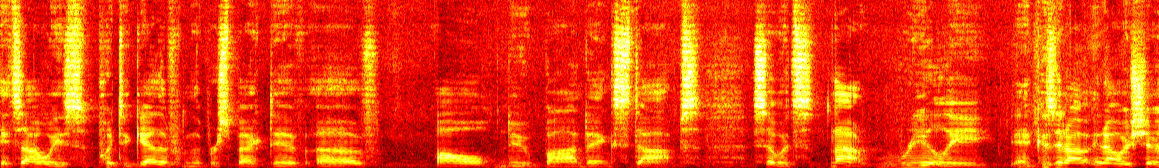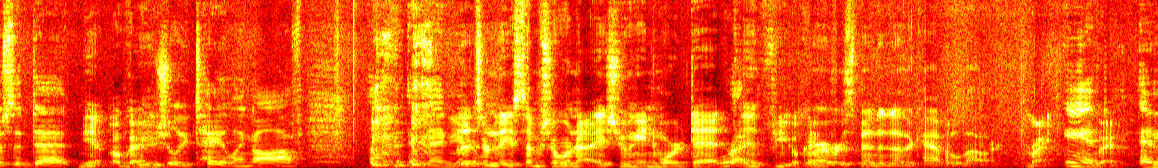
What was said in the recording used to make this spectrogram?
it's always put together from the perspective of all new bonding stops. So it's not really, because it, it always shows the debt Yeah, okay. usually tailing off. um, And then you're, That's under the assumption we're not issuing any more debt. Right. If you, okay, Or ever spend another capital dollar. right. and, okay, and,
